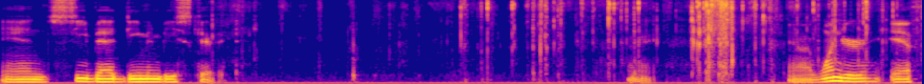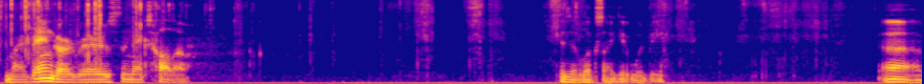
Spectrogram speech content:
and Seabed Demon Beast Scarlet. Now I wonder if my Vanguard rare is the next holo. Because it looks like it would be. Uh,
